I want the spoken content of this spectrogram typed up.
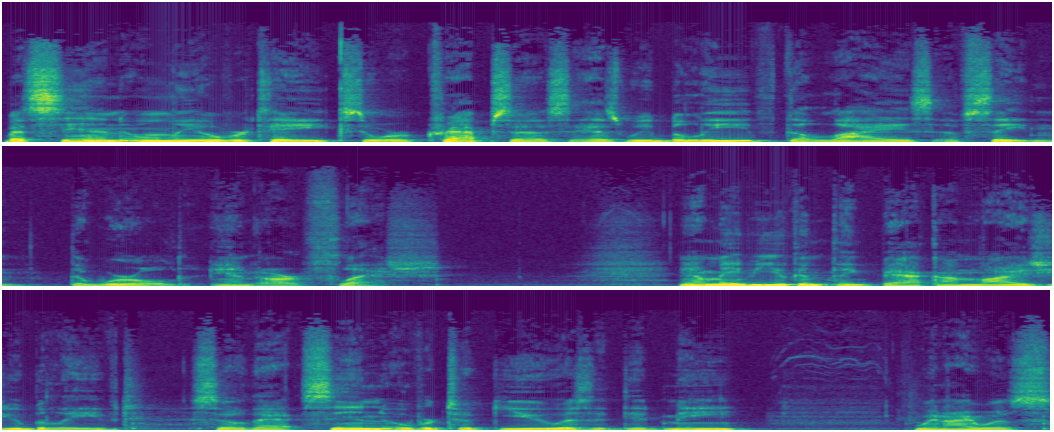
But sin only overtakes or traps us as we believe the lies of Satan, the world, and our flesh. Now, maybe you can think back on lies you believed so that sin overtook you as it did me. When I was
